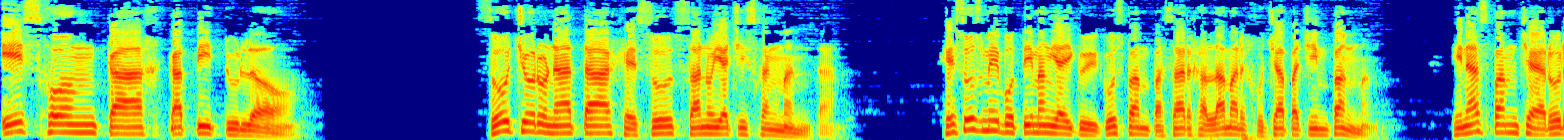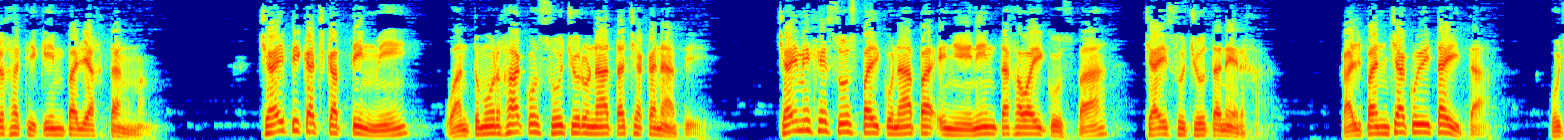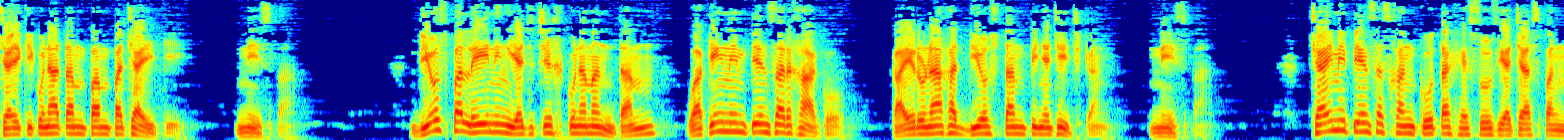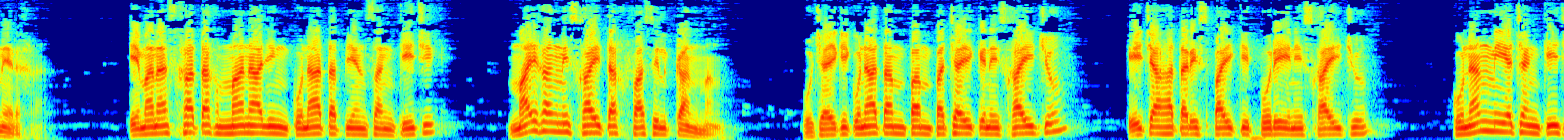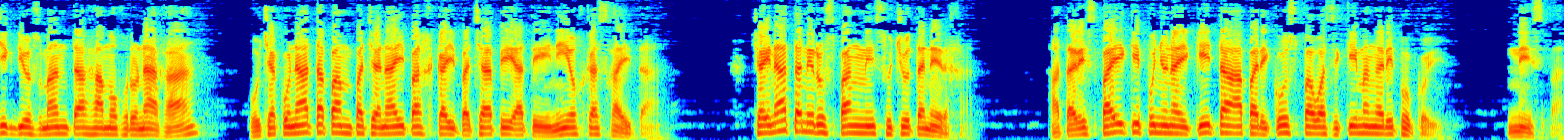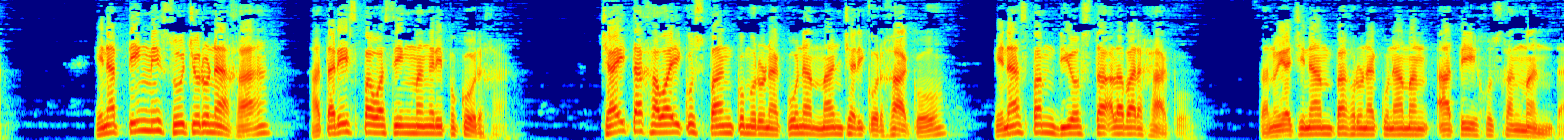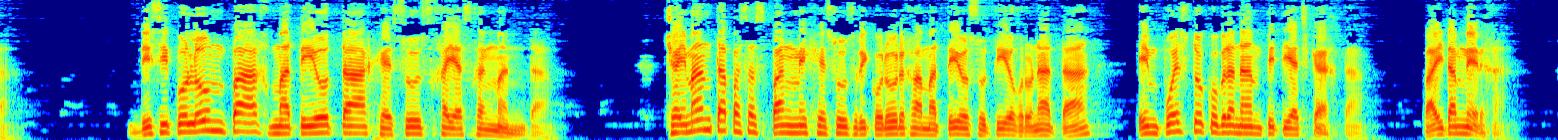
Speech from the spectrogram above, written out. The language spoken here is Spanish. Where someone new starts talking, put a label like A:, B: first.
A: Ishon kaj capítulo. Suchurunata Jesús sanuyachisqanmanta. Jesús mi botiman yaykuykuspam pasar lamar huchapa chimpanman. Hinaspam charurja kikimpa llaqtanman. Chaypi kachkaptinmi, wantumurjako suchurunata chakanapi. Chaymi Jesús paykunapa iñininta hawaykuspa, chay suchuta nerja. Kallpanchakuy tayta, huchaykikunatan pampachayki, nispa. Diospa leynin yachachiqkunamantam, wakinnin piensarjako, kay runaqa Diostan piñachichkan, nispa. Chaymi piensasqankuta Jesús yachaspan nerja. Imanasqataq mana allinkunata piensankichik, mayqan nisqaytaq fácil kanman. Huchaykikunatan pampachayki nisqaychu, Icha hatarispaiki puri nisqaychu, kunanmi yachankichik Diosmanta hamuqrunaqa, huchakunata pampachanaypaq kay pachapi atiiniyuq kasqayta. Chaynata niruspanmi suchuta nirqa. Hatarispaiki puñunaykita aparikuspa wasikiman aripukuy, nispa. Hinaptinmi suchurunaqa, hatarispa wasinman ripukurqa. Chayta hawaykuspankum runakuna mancharikurqaku, hinaspam Diosta alabarjako. Sanuyachinampaq runakunaman ati husqanmanta. Disipulumpaq Mateota Jesus hayasqanmanta. Chaymanta pasaspanmi Jesus rikururqa Mateo sutiyuq runata, impuesto cobranampi tiachkaqta. Paytam nerja,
